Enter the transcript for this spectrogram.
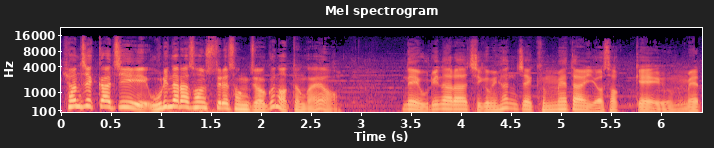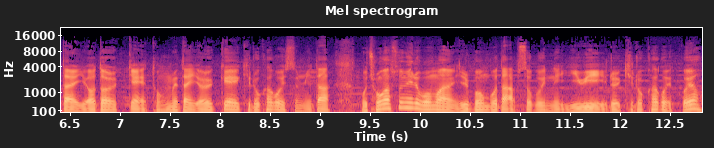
현재까지 우리나라 선수들의 성적은 어떤가요? 네, 우리나라 지금 현재 금메달 6개, 은메달 8개, 동메달 10개 기록하고 있습니다. 뭐 종합 순위를 보면 일본보다 앞서고 있는 2위를 기록하고 있고요.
